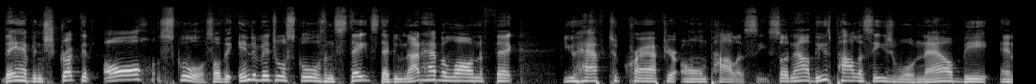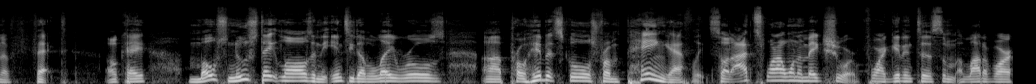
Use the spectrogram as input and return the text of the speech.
they have instructed all schools, so the individual schools and states that do not have a law in effect you have to craft your own policy. So now these policies will now be in effect. Okay. Most new state laws and the NCAA rules uh, prohibit schools from paying athletes. So that's what I want to make sure before I get into some a lot of our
